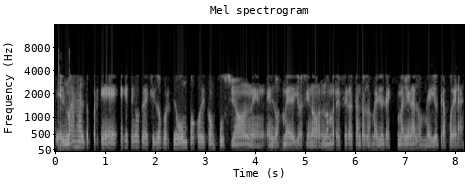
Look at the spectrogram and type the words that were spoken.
El más alto, porque es que tengo que decirlo porque hubo un poco de confusión en, en los medios, y no, no me refiero tanto a los medios de aquí, más bien a los medios de afuera.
